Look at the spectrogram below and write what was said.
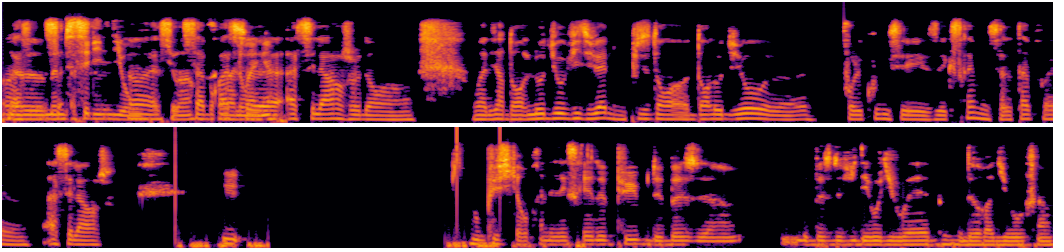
Ouais, euh, ça- même ça- Céline Dion. ouais, ça, vois, ça va brasse loin, euh, hein. assez large dans, on va dire dans l'audiovisuel, plus dans dans l'audio. euh, pour le coup, c'est c'est extrême, mais ça tape assez large. Mm. En plus, ils reprennent des extraits de pubs, de buzz, euh, de buzz de vidéos du web, de radio. Enfin,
